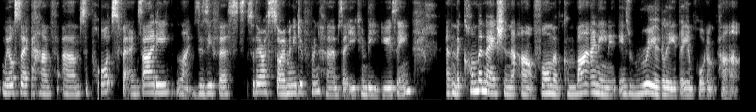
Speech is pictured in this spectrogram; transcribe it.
We also have um, supports for anxiety like ziziphus. So there are so many different herbs that you can be using. And the combination, the art form of combining is really the important part.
